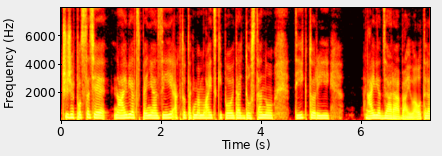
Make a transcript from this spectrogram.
Čiže v podstate najviac peňazí, ak to tak mám laicky povedať, dostanú tí, ktorí najviac zarábajú. Alebo teda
